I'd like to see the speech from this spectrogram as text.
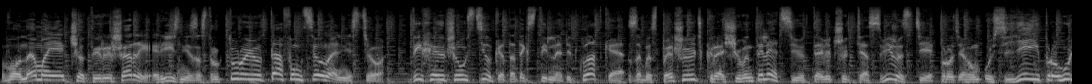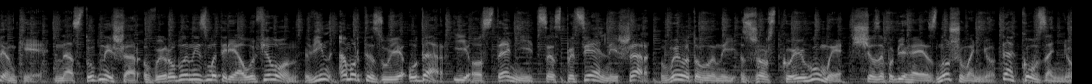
Вона має чотири шари, різні за структурою та функціональністю. Дихаюча устілка та текстильна підкладка забезпечують кращу вентиляцію та відчуття свіжості протягом усієї прогулянки. Наступний шар вироблений з матеріалу філон. Він амортизує удар. І останній це спеціальний шар, виготовлений з жорсткої гуми, що запобігає зношуванню та ковзанню.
